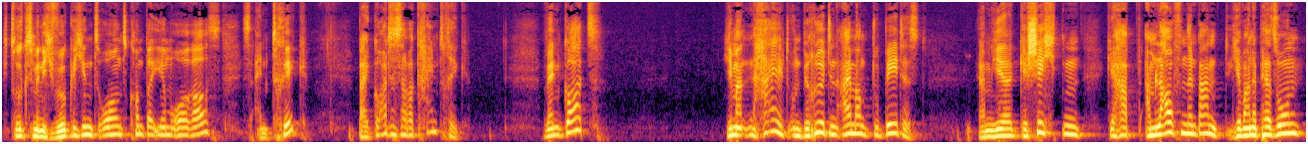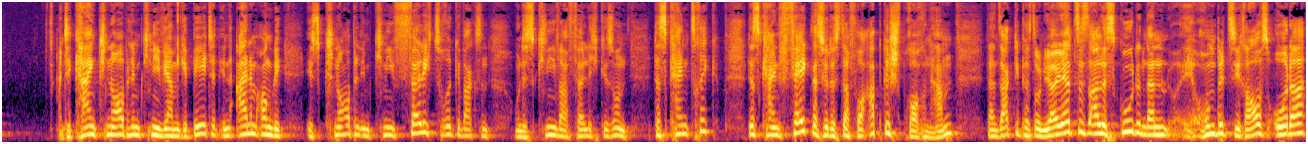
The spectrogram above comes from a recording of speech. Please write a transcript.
Ich drücke es mir nicht wirklich ins Ohr und es kommt bei ihrem Ohr raus. Es ist ein Trick. Bei Gott ist aber kein Trick. Wenn Gott jemanden heilt und berührt in einem Augenblick, du betest, wir haben hier Geschichten gehabt am laufenden Band. Hier war eine Person, hatte kein Knorpel im Knie. Wir haben gebetet. In einem Augenblick ist Knorpel im Knie völlig zurückgewachsen und das Knie war völlig gesund. Das ist kein Trick. Das ist kein Fake, dass wir das davor abgesprochen haben. Dann sagt die Person, ja, jetzt ist alles gut und dann humpelt sie raus. Oder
